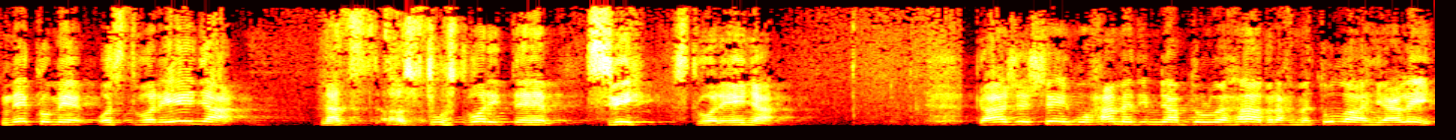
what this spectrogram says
nekome od stvorenja nad stvoriteljem svih stvorenja. Kaže šejh Muhammed ibn Abdul Wahab rahmetullahi alejh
